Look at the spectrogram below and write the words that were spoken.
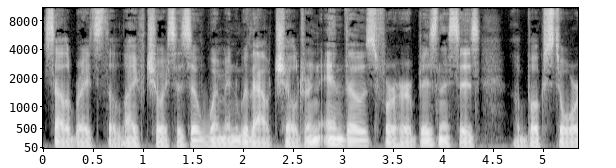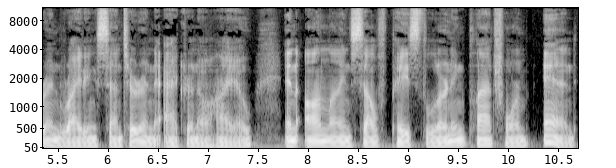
celebrates the life choices of women without children and those for her businesses, a bookstore and writing center in Akron, Ohio, an online self paced learning platform, and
